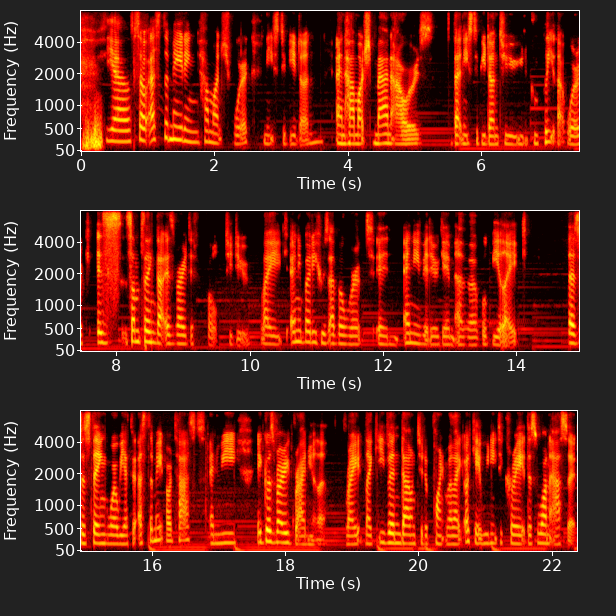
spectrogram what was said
yeah. So estimating how much work needs to be done and how much man hours that needs to be done to complete that work is something that is very difficult to do. Like anybody who's ever worked in any video game ever will be like, there's this thing where we have to estimate our tasks, and we it goes very granular right? Like even down to the point where like, okay, we need to create this one asset.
